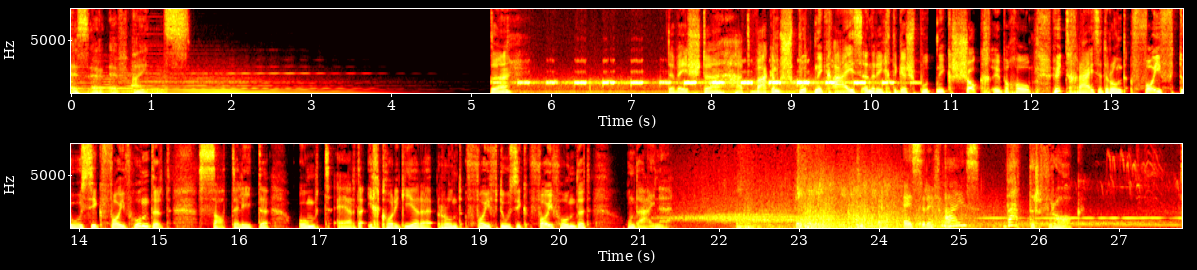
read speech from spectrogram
SRF 1. Der Westen hat wegen Sputnik 1 einen richtigen Sputnik-Schock bekommen. Heute kreisen rund 5500 Satelliten um die Erde. Ich korrigiere, rund 5500 und eine. SRF 1 Wetterfrage.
